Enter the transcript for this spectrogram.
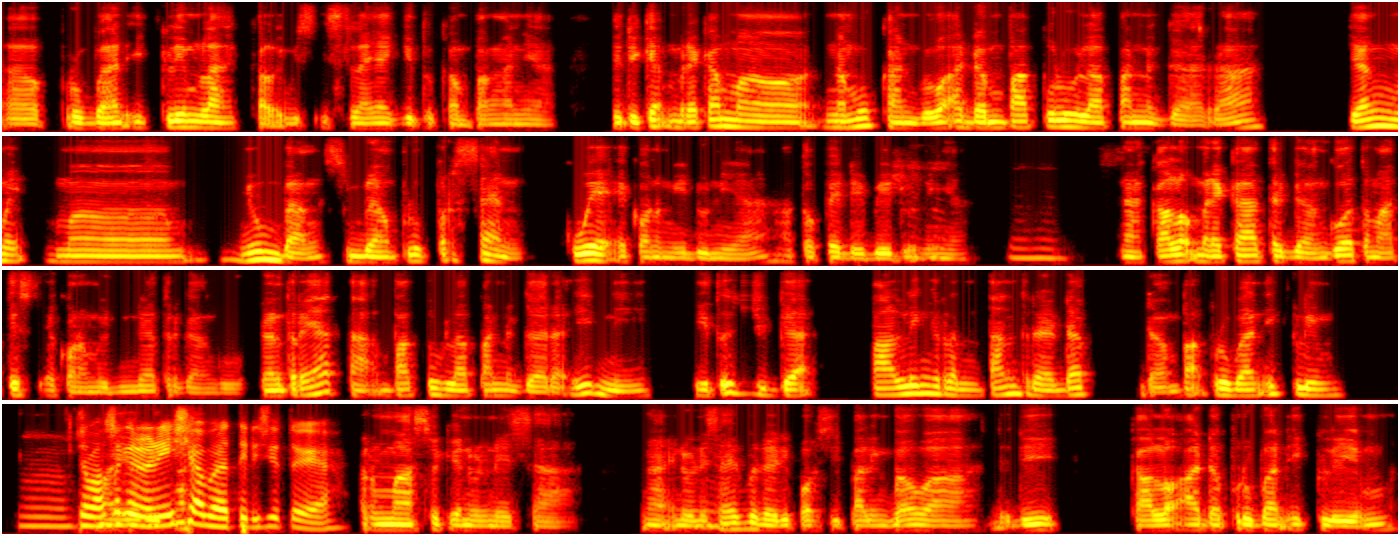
uh, perubahan iklim lah kalau istilahnya gitu gampangannya. Jadi kan mereka menemukan bahwa ada 48 negara yang menyumbang 90% kue ekonomi dunia atau PDB hmm, dunia. Hmm. Nah, kalau mereka terganggu otomatis ekonomi dunia terganggu. Dan ternyata 48 negara ini itu juga paling rentan terhadap dampak perubahan iklim. Hmm, termasuk Mayoritas, Indonesia berarti di situ ya? Termasuk Indonesia. Nah, Indonesia hmm. berada di posisi paling bawah. Jadi kalau ada perubahan iklim,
